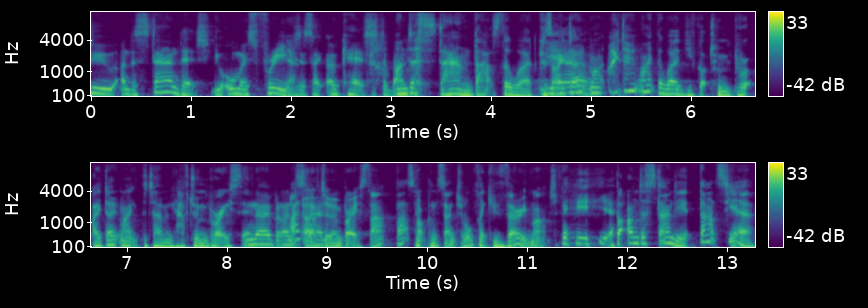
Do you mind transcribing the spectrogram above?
to understand it, you're almost free because it's like, okay, it's just about Understand. That's the word because I don't like. I don't like the word. You've got to. Embr- I don't like the term. You have to embrace it. No, but I don't have to embrace that. That's not consensual. Thank you very much. Yeah. But understanding it. That's yeah.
